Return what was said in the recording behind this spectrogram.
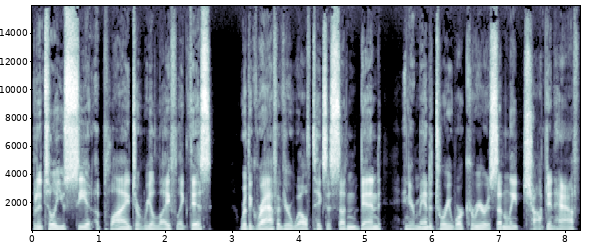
But until you see it applied to real life like this, where the graph of your wealth takes a sudden bend and your mandatory work career is suddenly chopped in half,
